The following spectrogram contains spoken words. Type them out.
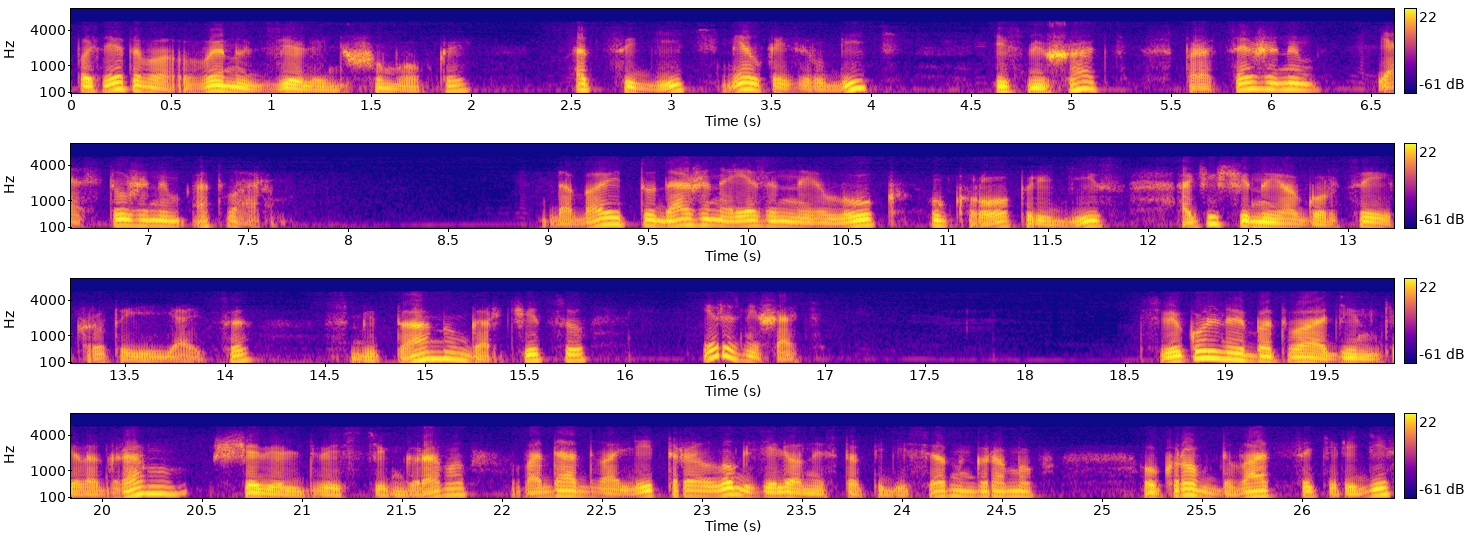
После этого вынуть зелень шумовкой, отцедить, мелко изрубить и смешать с процеженным и остуженным отваром. Добавить туда же нарезанный лук, укроп, редис, очищенные огурцы и крутые яйца, сметану, горчицу и размешать. Свекольная ботва 1 кг, щавель 200 граммов, вода 2 литра, лук зеленый 150 граммов, укроп 20, редис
